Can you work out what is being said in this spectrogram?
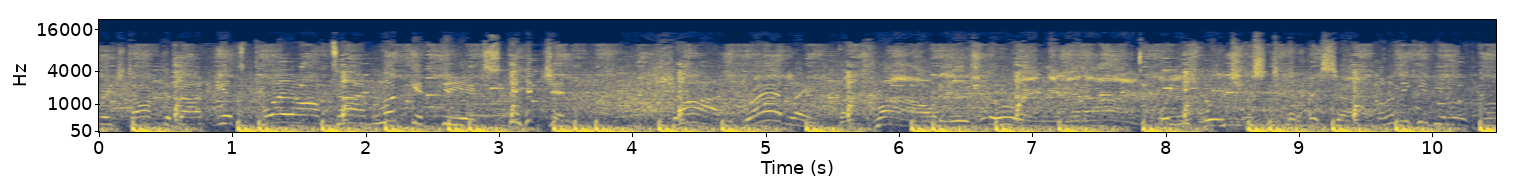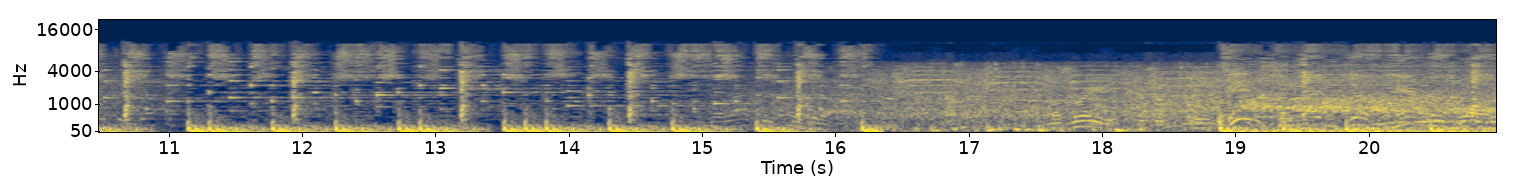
David Aldridge talked about it's playoff time. Look at the extension. Shawn Bradley. The crowd is oohing and eyeing. We, we just did ourselves. Well, let me give you a little closer. McGrady. Inside just hammers one.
